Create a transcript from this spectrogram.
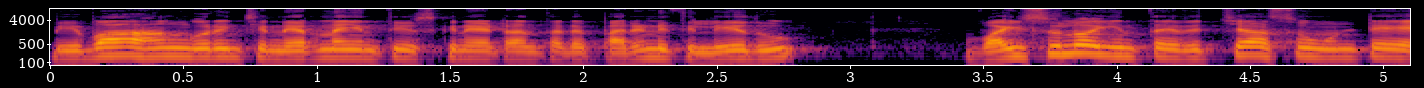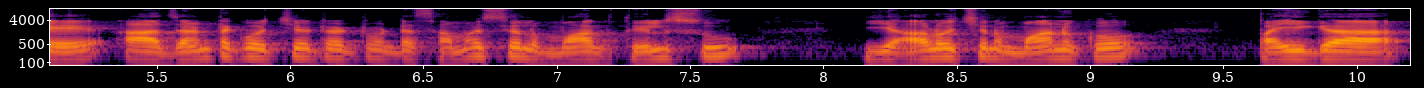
వివాహం గురించి నిర్ణయం తీసుకునేటంతటి పరిణితి లేదు. వయసులో ఇంత వ్యత్యాసం ఉంటే ఆ జంటకు వచ్చేటటువంటి సమస్యలు మాకు తెలుసు. ఈ ఆలోచన మానుకో. పైగా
